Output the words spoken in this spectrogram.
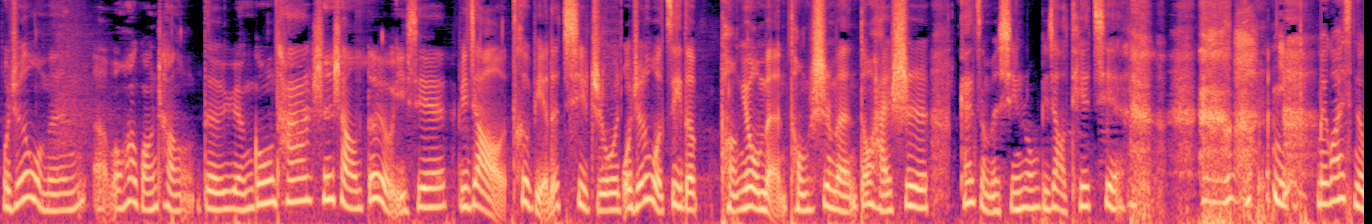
我觉得我们呃文化广场的员工，他身上都有一些比较特别的气质。我我觉得我自己的朋友们、同事们都还是该怎么形容比较贴切？你没关系的，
